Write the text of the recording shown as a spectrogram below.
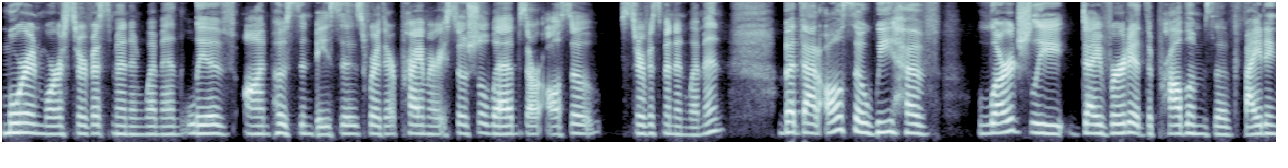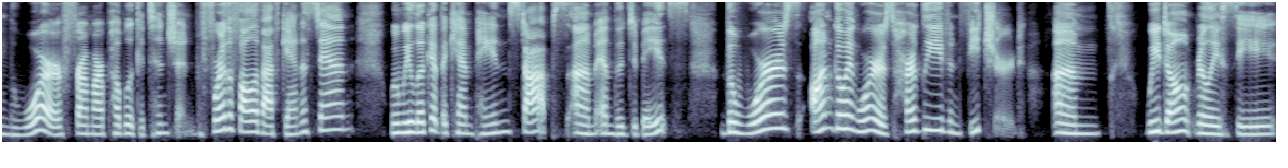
more and more servicemen and women live on posts and bases where their primary social webs are also servicemen and women but that also we have largely diverted the problems of fighting the war from our public attention. Before the fall of Afghanistan, when we look at the campaign stops um, and the debates, the wars, ongoing wars, hardly even featured. Um, we don't really see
